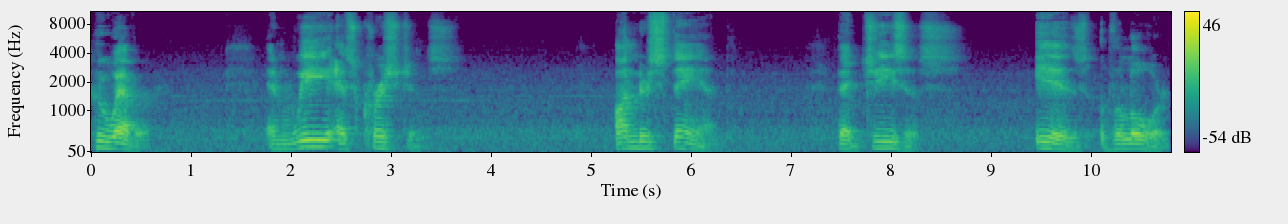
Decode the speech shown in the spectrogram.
whoever. And we as Christians understand that Jesus is the Lord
